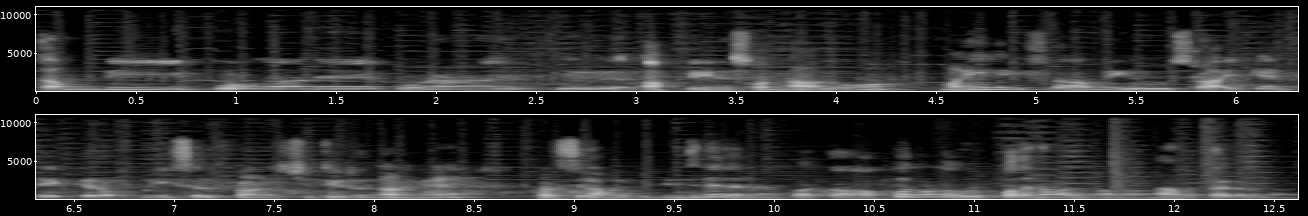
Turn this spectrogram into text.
தம்பி போகாதே கொரோனா இருக்கு அப்படின்னு சொன்னாலும் மை லைஃப்ரா மை ரூல்ஸ்ரா I can take care of my செல்ஃப்ரான்னு சுத்திட்டு இருந்தானுங்க. கடைசியில் அவங்களுக்கு நெஞ்சினது என்னன்னு பார்த்தா அப்போதான் ஒரு பதினாலு நாள் அனாமத்தா கிடந்தாங்க.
